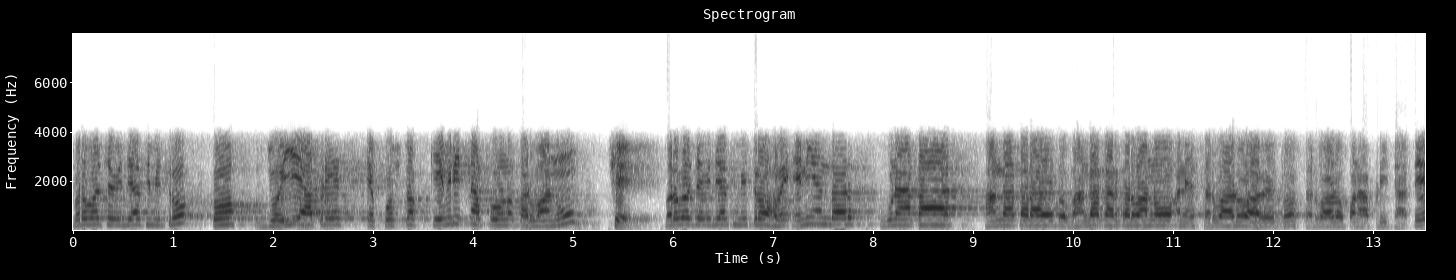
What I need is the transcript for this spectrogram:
બરોબર છે વિદ્યાર્થી મિત્રો? તો જોઈએ આપણે એ કોષ્ટક કેવી રીતના પૂર્ણ કરવાનું છે. બરોબર છે વિદ્યાર્થી મિત્રો? હવે એની અંદર ગુણાકાર, ભાંગાકાર આવે તો ભાંગાકાર કરવાનો અને સરવાળો આવે તો સરવાળો પણ આપણી જાતે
